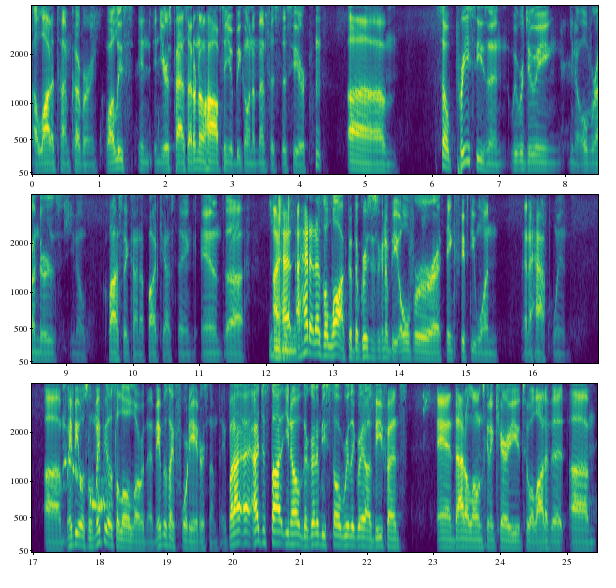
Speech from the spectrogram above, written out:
a lot of time covering, well, at least in, in years past. I don't know how often you'll be going to Memphis this year. um, so preseason, we were doing you know over unders, you know classic kind of podcast thing, and uh, I had I had it as a lock that the Grizzlies are going to be over. I think 51 and a half wins. Um, maybe it was maybe it was a little lower than that. Maybe it was like 48 or something. But I, I- I just thought you know they're going to be still really great on defense, and that alone is going to carry you to a lot of it. Um,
